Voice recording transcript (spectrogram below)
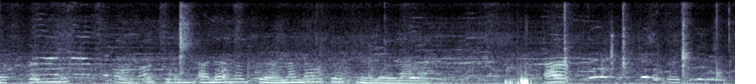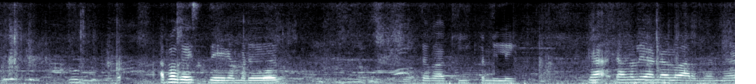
ഈ ആ സെക്കൻഡ് രണ്ടാമത്തെ രണ്ടാമത്തെ നിലയിലാണ്. അപ്പോൾ ദേ നമ്മുടെ ഇതാക്കി കണ്ടില്ലേ? ഞങ്ങൾ രണ്ടാളും അറിഞ്ഞെന്ന്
